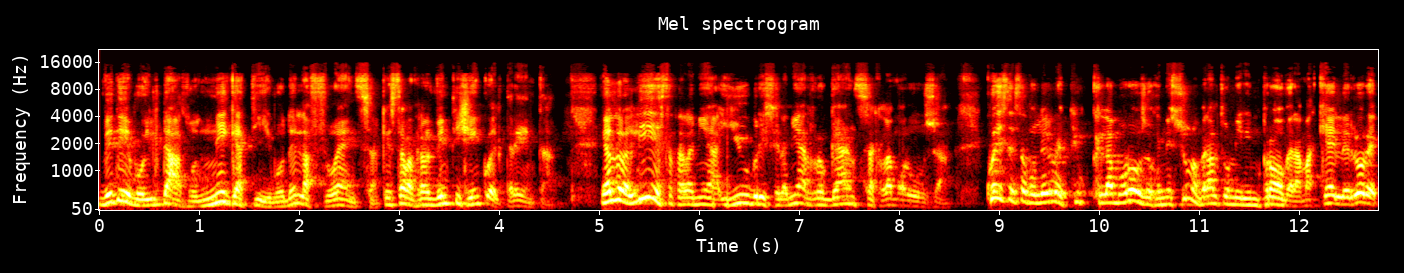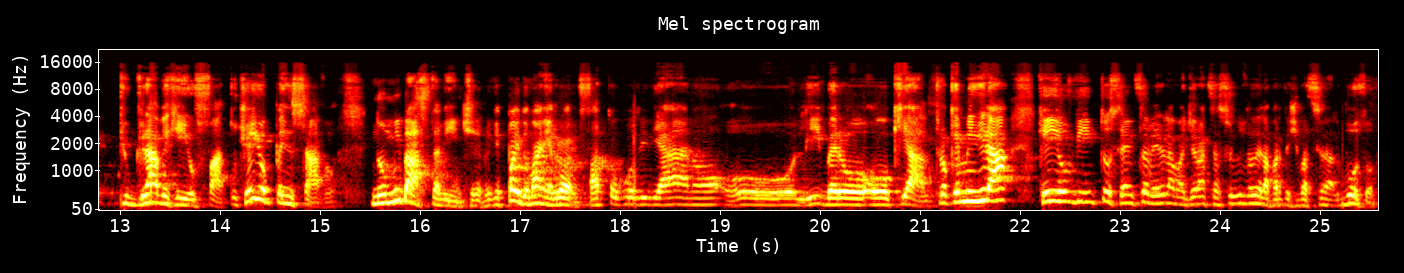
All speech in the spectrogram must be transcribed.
vedevo il dato negativo dell'affluenza che stava tra il 25 e il 30. E allora lì è stata la mia hubris e la mia arroganza clamorosa. Questo è stato l'errore più clamoroso che nessuno peraltro mi rimprovera, ma che è l'errore più grave che io ho fatto. Cioè io ho pensato, non mi basta vincere, perché poi domani avrò il Fatto Quotidiano o Libero o chi altro che mi dirà che io ho vinto senza avere la maggioranza assoluta della partecipazione al voto.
